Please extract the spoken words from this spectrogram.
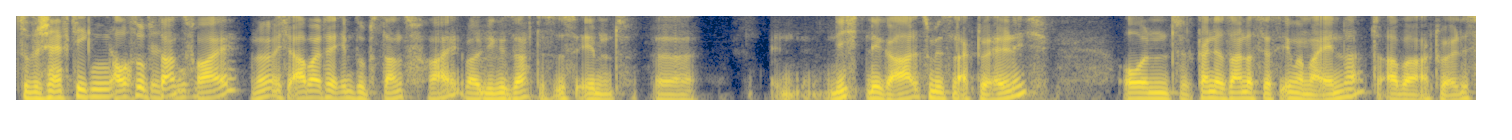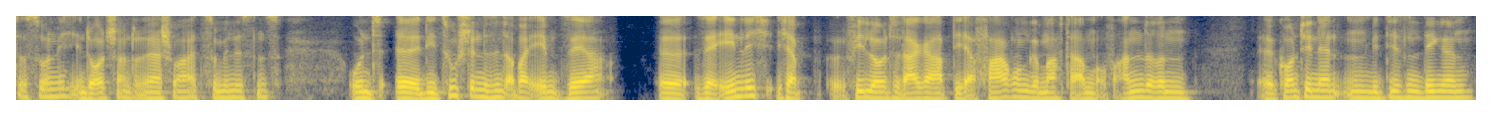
zu beschäftigen. Auch substanzfrei. Ne? Ich arbeite eben substanzfrei, weil wie mhm. gesagt, es ist eben äh, nicht legal, zumindest aktuell nicht. Und kann ja sein, dass sich das irgendwann mal ändert, aber aktuell ist das so nicht, in Deutschland und in der Schweiz zumindestens. Und äh, die Zustände sind aber eben sehr, äh, sehr ähnlich. Ich habe viele Leute da gehabt, die Erfahrungen gemacht haben auf anderen äh, Kontinenten mit diesen Dingen.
